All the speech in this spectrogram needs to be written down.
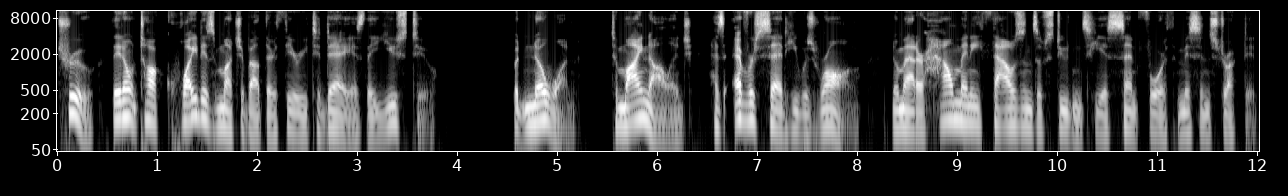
True, they don't talk quite as much about their theory today as they used to. But no one, to my knowledge, has ever said he was wrong, no matter how many thousands of students he has sent forth misinstructed.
